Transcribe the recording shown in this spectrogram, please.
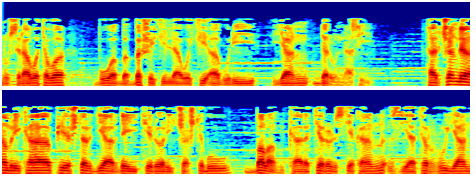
نووسراوەتەوە بووە بە بەشێکی لاوەکی ئابووری یان دەروونناسی هەرچەندە ئەمریکا پێشتر دیاردەی تێرۆری چەشتبوو، بەڵام کارە تێرۆرستییەکان زیاتر ڕوویان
